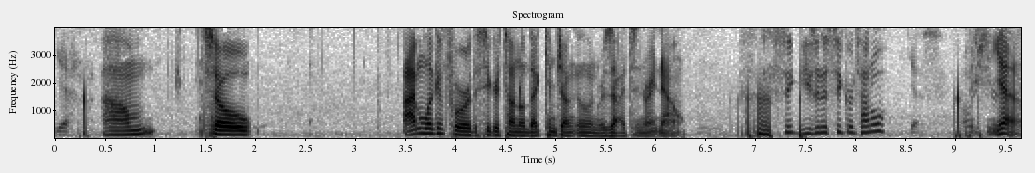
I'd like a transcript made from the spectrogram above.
yeah. Um, so I'm looking for the secret tunnel that Kim Jong Un resides in right now. He's in a secret tunnel. Yes. Oh, shit. Yeah.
